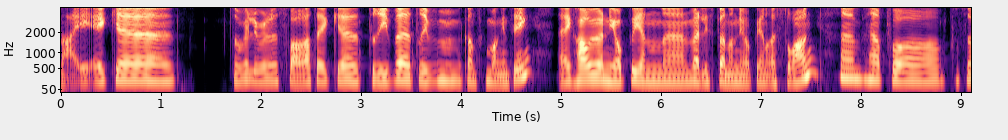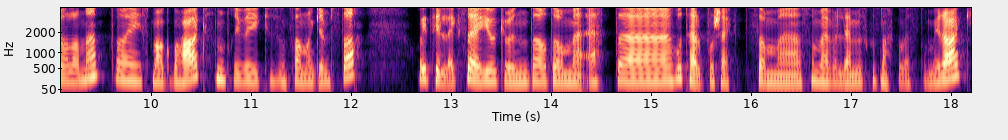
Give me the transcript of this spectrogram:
Nei, jeg eh, Da vil jeg vel svare at jeg driver, driver, med ganske mange ting. Jeg har jo en jobb i en, en veldig spennende jobb i en restaurant her på, på Sørlandet, på, i Smak og behag, som driver i Kristiansand og Grimstad. Og i tillegg så er jeg jo gründer da med et uh, hotellprosjekt som, som, er vel det vi skal snakke mest om i dag.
